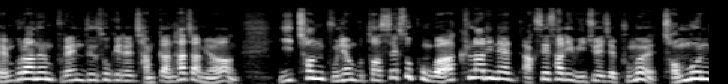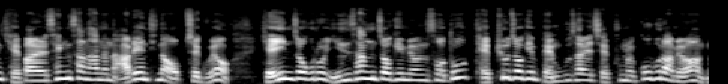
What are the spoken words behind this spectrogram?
뱀부라는 브랜드 소개를 잠깐 하자면 2009년부터 색소폰과 클라리넷 악세사리 위주의 제품을 전문 개발 생산하는 아르헨티나 업체고요. 개인적으로 인상적이면서도 대표적인 뱀부사의 제품을 꼽으라면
